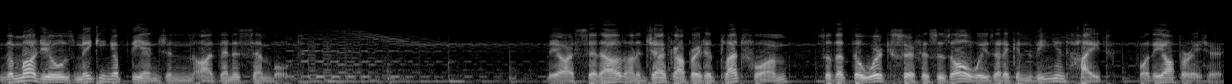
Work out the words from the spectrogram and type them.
The modules making up the engine are then assembled. They are set out on a jack-operated platform so that the work surface is always at a convenient height for the operator.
